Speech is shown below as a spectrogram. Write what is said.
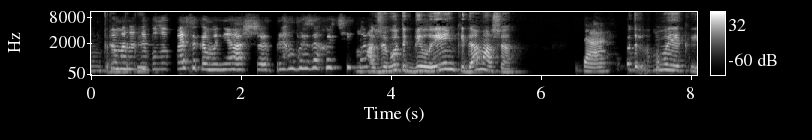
Якби прям в мене не такий. було песика, мені аж е, прям би захотілося. А животик біленький, да, Маша? Да. От, Ой, який.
